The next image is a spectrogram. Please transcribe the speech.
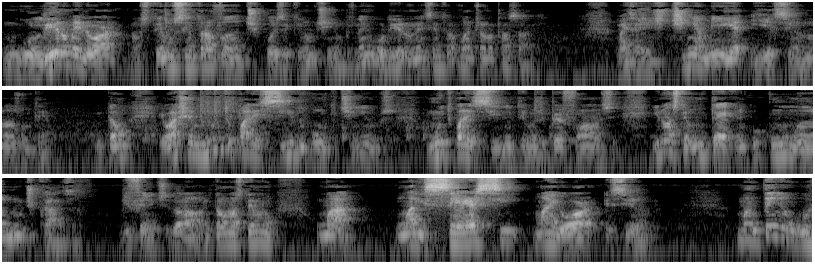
um goleiro melhor, nós temos centroavante, coisa que não tínhamos, nem goleiro nem centroavante ano passado. Mas a gente tinha meia e esse ano nós não temos. Então, eu acho é muito parecido com o que tínhamos, muito parecido em termos de performance, e nós temos um técnico com um ano de casa, diferente do normal. Então, nós temos uma um alicerce maior esse ano. Mantém o,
